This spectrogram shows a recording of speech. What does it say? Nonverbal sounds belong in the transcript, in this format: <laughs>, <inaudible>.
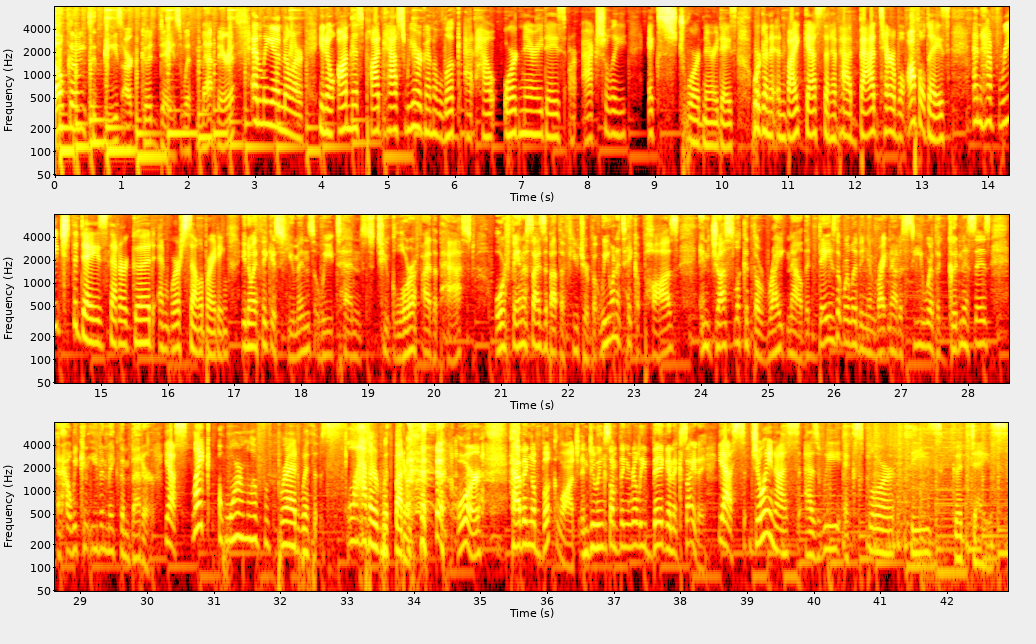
Welcome to These Are Good Days with Matt Beres. and Lee Ann Miller. You know, on this podcast, we are going to look at how ordinary days are actually extraordinary days. We're going to invite guests that have had bad, terrible, awful days and have reached the days that are good and worth celebrating. You know, I think as humans, we tend to glorify the past or fantasize about the future, but we want to take a pause and just look at the right now, the days that we're living in right now to see where the goodness is and how we can even make them better. Yes, like a warm loaf of bread with slathered with butter. <laughs> or having a book launch and doing something really big and exciting. yes, join us as we explore these good days.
